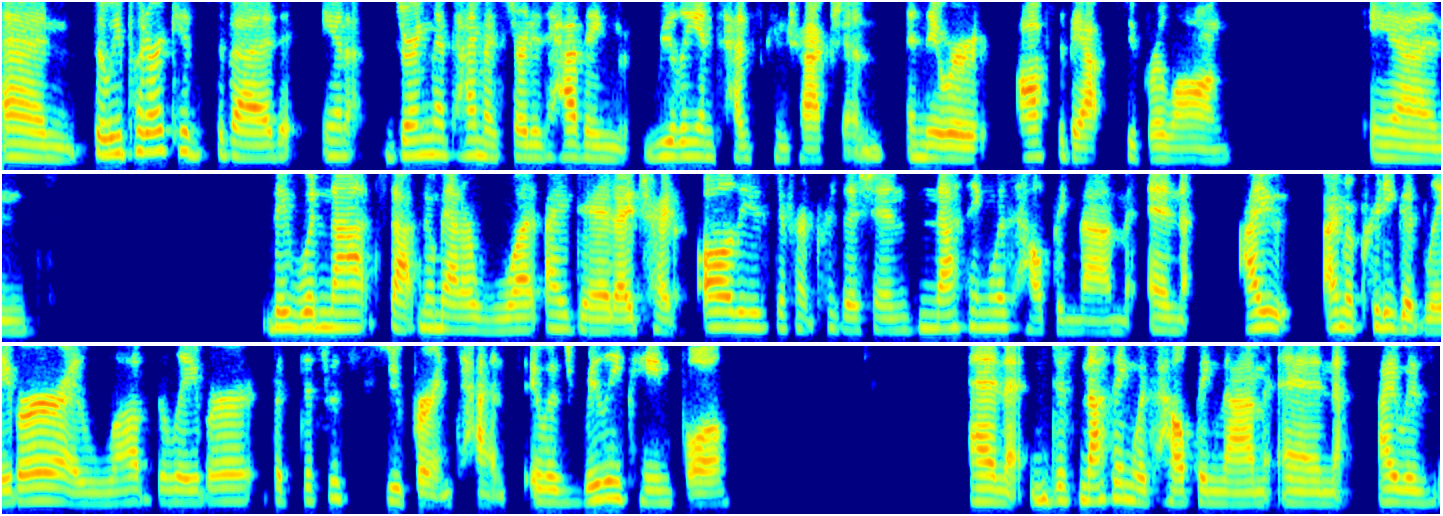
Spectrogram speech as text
And so we put our kids to bed. And during that time, I started having really intense contractions, and they were off the bat super long. And they would not stop no matter what I did. I tried all these different positions, nothing was helping them. And I I'm a pretty good laborer. I love the labor, but this was super intense. It was really painful. And just nothing was helping them and I was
